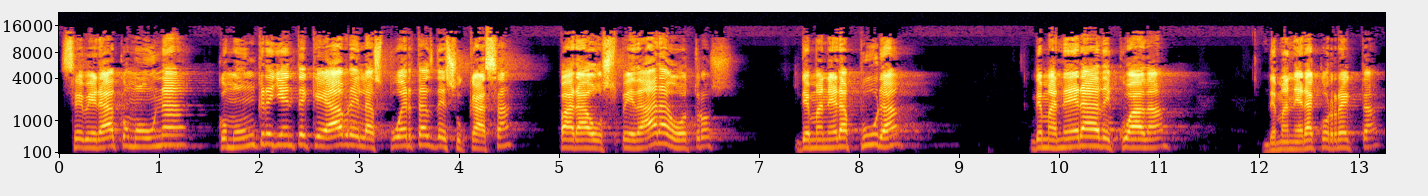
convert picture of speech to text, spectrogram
se verá como una como un creyente que abre las puertas de su casa para hospedar a otros de manera pura, de manera adecuada, de manera correcta,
